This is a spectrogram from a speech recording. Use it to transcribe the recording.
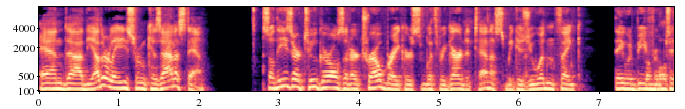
And uh, the other lady's from Kazakhstan. So these are two girls that are trailbreakers with regard to tennis, because you wouldn't think they would be From from, both those-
